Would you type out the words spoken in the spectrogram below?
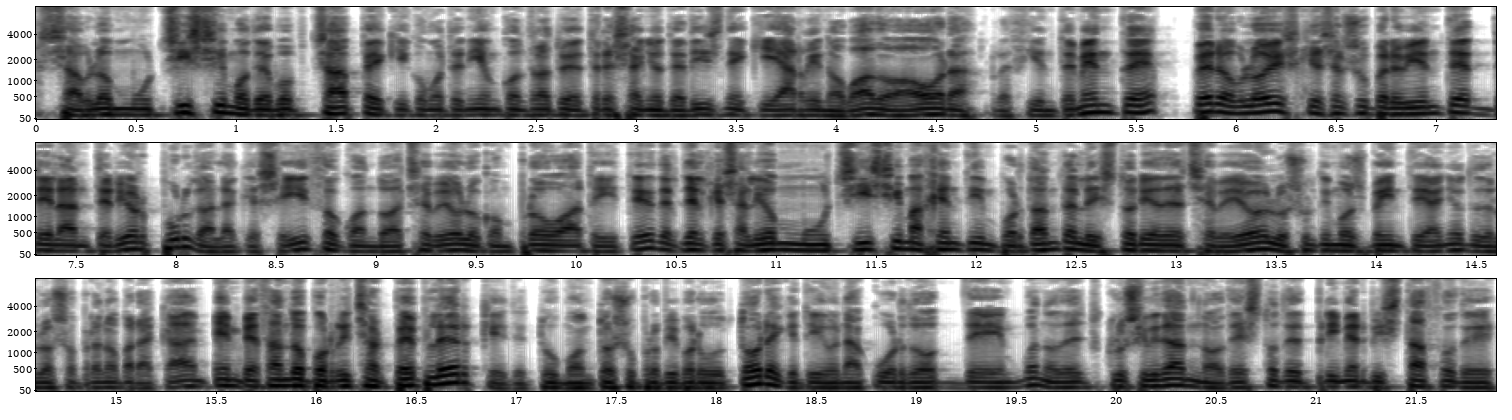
Se habló muchísimo de Bob Chapek y como tenía un contrato de tres años de Disney que ha renovado ahora recientemente. Pero Blois, que es el superviviente de la anterior purga, la que se hizo cuando HBO lo compró a T&T, del, del que salió muchísima gente importante en la historia de HBO en los últimos 20 años desde Los Soprano para acá, empezando por Richard Pepler, que tú montó su propio productor que tiene un acuerdo de, bueno, de exclusividad, no, de esto de primer vistazo de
